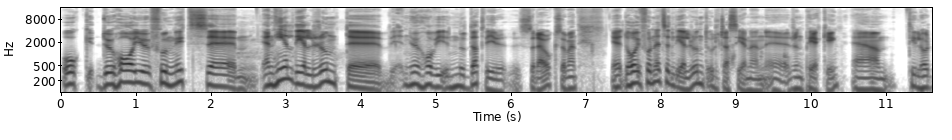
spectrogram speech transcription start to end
Och du har ju funnits eh, en hel del runt, eh, nu har vi nuddat vid sådär också, men eh, du har ju funnits en del runt ultrascenen eh, runt Peking. Eh, tillhört,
